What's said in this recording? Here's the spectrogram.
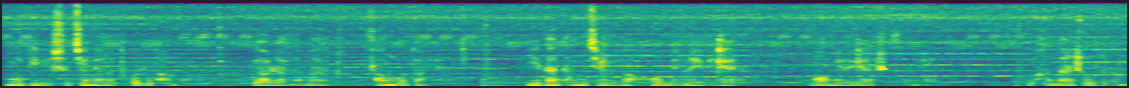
目的是尽量的拖住他们，不要让他们翻过断崖。一旦他们进入到后面那片茂密的原始森林，会很难收拾他们。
